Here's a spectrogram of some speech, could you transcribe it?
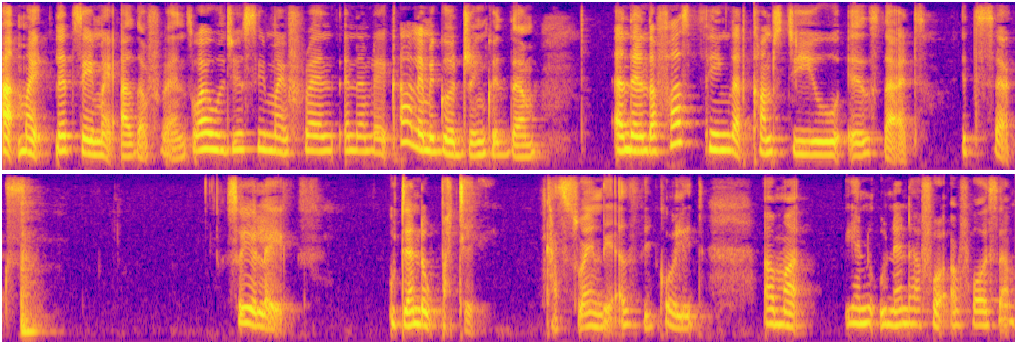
at my let's say my other friends? Why would you see my friends and I'm like, ah, let me go drink with them? And then the first thing that comes to you is that it's sex. So you're like, utaenda upate kaswende as they call it. Ama yani unaenda for a foursome.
